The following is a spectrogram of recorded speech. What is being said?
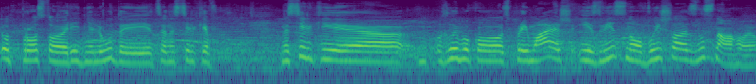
от просто рідні люди, і це настільки настільки глибоко сприймаєш. І звісно, вийшла з наснагою.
